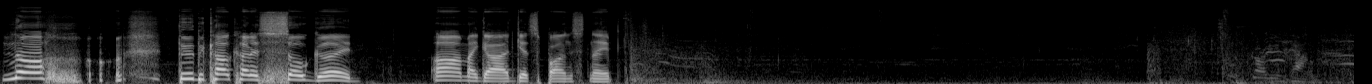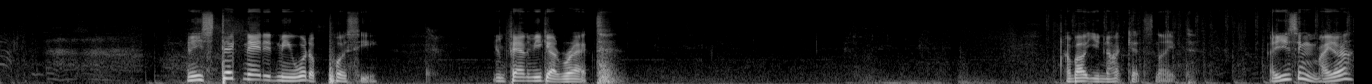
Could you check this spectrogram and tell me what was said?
No! Dude, the cow cut is so good. Oh my god, get spawn sniped. And he stick naded me, what a pussy. And Phantom, you got wrecked. How about you not get sniped? Are you using Mida?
